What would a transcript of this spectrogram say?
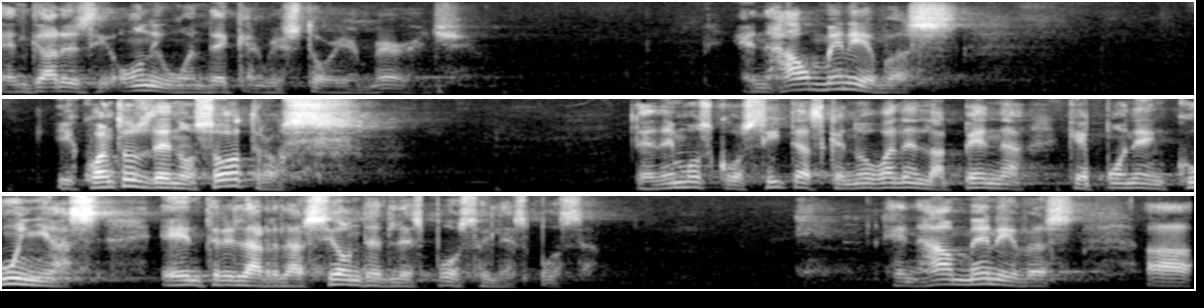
And God is the only one that can restore your marriage. And how many of us, y cuántos de nosotros, tenemos cositas que no valen la pena, que ponen cuñas entre la relación del esposo y la esposa? And how many of us uh,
